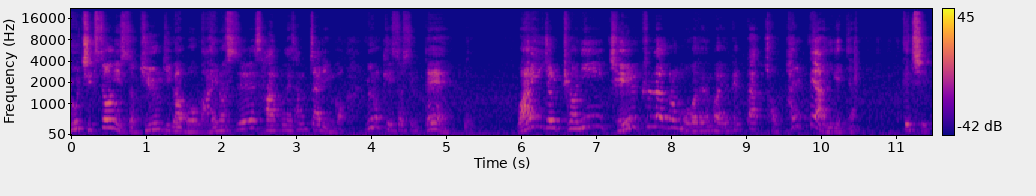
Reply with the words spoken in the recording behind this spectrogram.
요 직선이 있어. 기울기가 뭐 마이너스 4분의 3짜리인 거. 이렇게 있었을 때 y절편이 제일 클라 그럼 뭐가 되는 거야? 이렇게 딱 접할 때 아니겠냐? 그치?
